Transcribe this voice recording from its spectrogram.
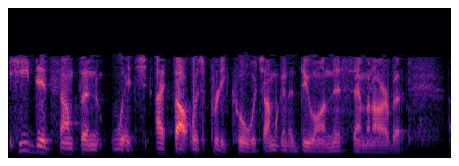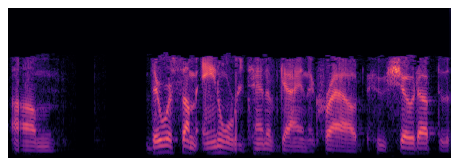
he did something which I thought was pretty cool, which I'm going to do on this seminar. But um, there was some anal retentive guy in the crowd who showed up to the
